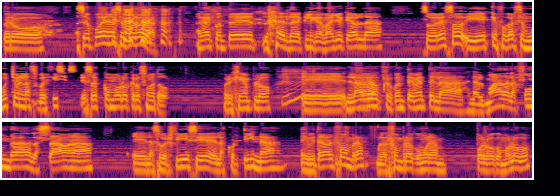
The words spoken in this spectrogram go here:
pero se pueden, se puede lograr. Acá encontré el de la clínica Mayo que habla sobre eso y hay que enfocarse mucho en las superficies. Eso es como lo que resume todo. Por ejemplo, mm. eh, lave frecuentemente la, almohada, la funda, la sábana, eh, la superficie, las cortinas, evitar la alfombra. La alfombra acumula polvo como logo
